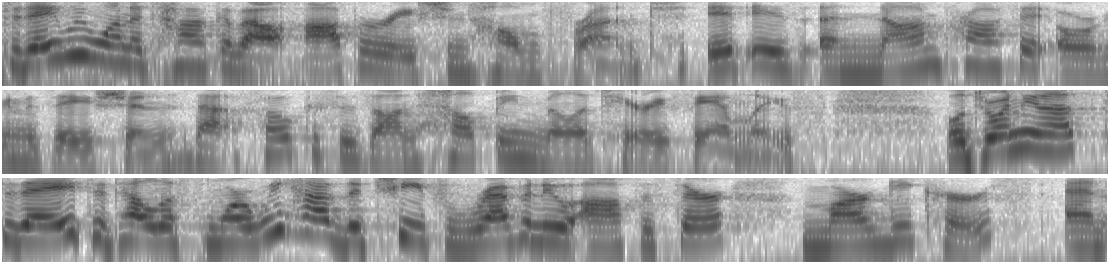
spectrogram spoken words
Today, we want to talk about Operation Homefront. It is a nonprofit organization that focuses on helping military families. Well, joining us today to tell us more, we have the Chief Revenue Officer, Margi Kirst, and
